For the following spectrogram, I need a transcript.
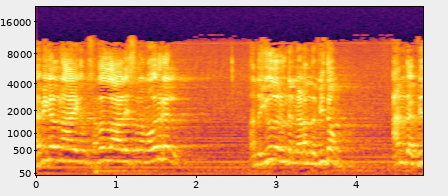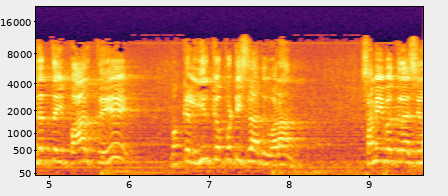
நபிகள் நாயகம் சல்லா அலிஸ்லாம் அவர்கள் அந்த யூதர்கிட்ட நடந்த விதம் அந்த விதத்தை பார்த்து மக்கள் ஈர்க்கப்பட்டு இஸ்லாத்துக்கு வராங்க. சமீபத்தில் சில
